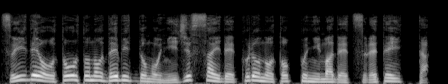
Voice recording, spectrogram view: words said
ついで弟のデビッドも20歳でプロのトップにまで連れて行った。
